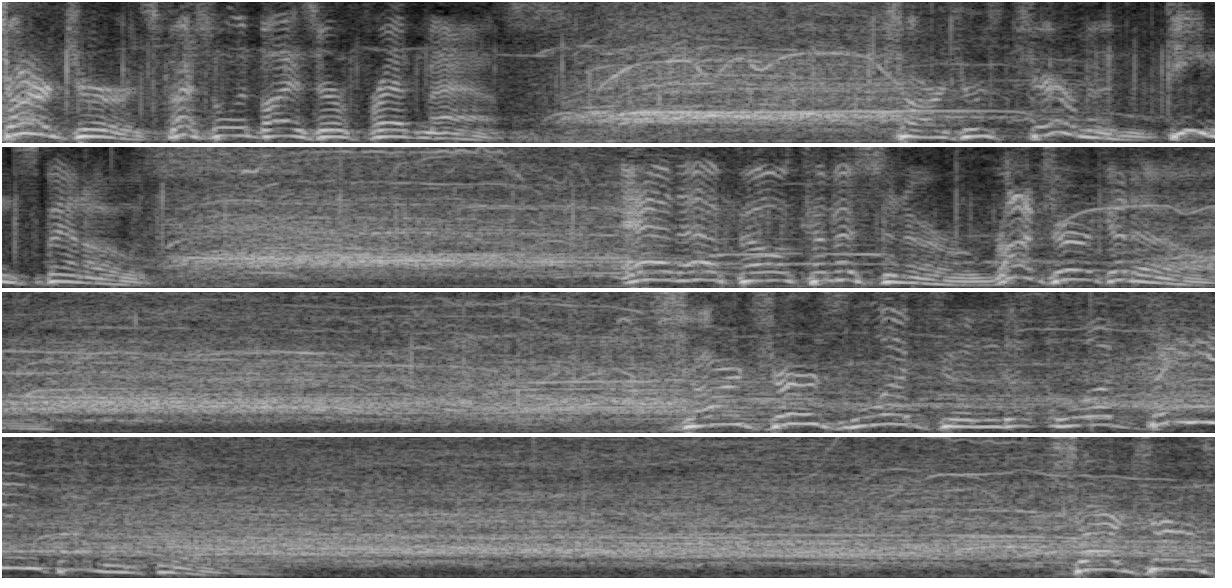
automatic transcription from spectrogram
Chargers Special Advisor Fred Maas, Chargers Chairman Dean Spanos, NFL Commissioner Roger Goodell, Chargers legend LaDainian Tomlinson, Chargers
